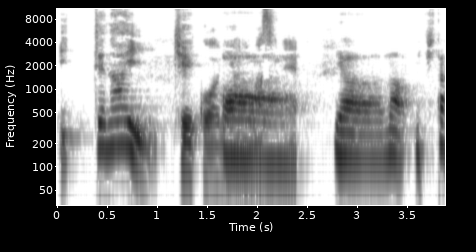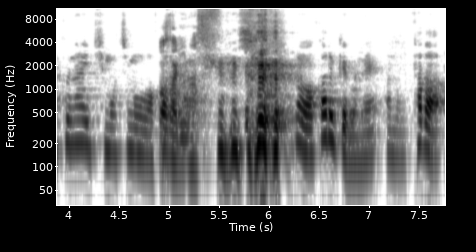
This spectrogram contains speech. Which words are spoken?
行ってない傾向にありますね。いやー、まあ、行きたくない気持ちもわかるな。わかります まあわかるけどね。あの、ただ、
